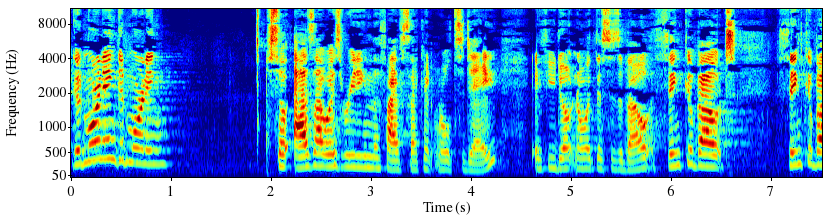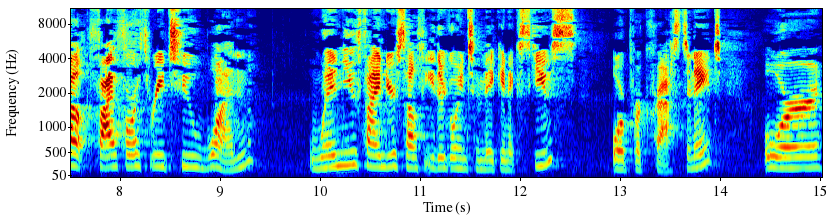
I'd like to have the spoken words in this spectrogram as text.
Good morning. Good morning. So as I was reading the five second rule today, if you don't know what this is about, think about think about five, four, three, two, one. When you find yourself either going to make an excuse or procrastinate or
